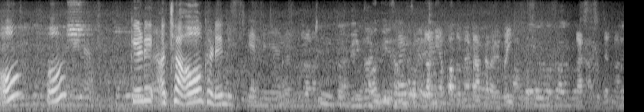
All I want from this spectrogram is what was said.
ਉਹ ਉਹ ਕਿਹੜੇ? ਅੱਛਾ ਉਹ ਖੜੇ ਨੇ। ਆਪਾਂ ਦੋਨਾਂ ਟਾਕ ਕਰਾਂਗੇ ਭਾਈ ਦੇ। ਨਾਲ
